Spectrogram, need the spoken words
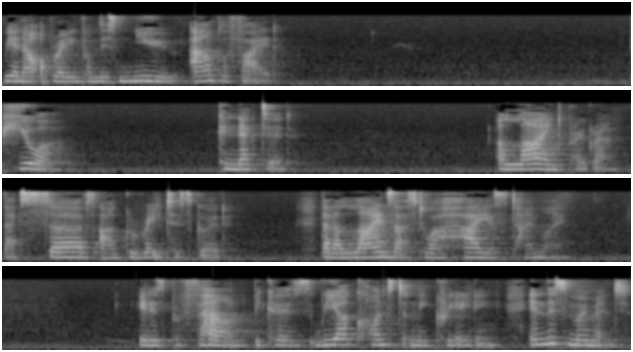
We are now operating from this new, amplified, pure, connected, aligned program that serves our greatest good, that aligns us to our highest timeline. It is profound because we are constantly creating. In this moment,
